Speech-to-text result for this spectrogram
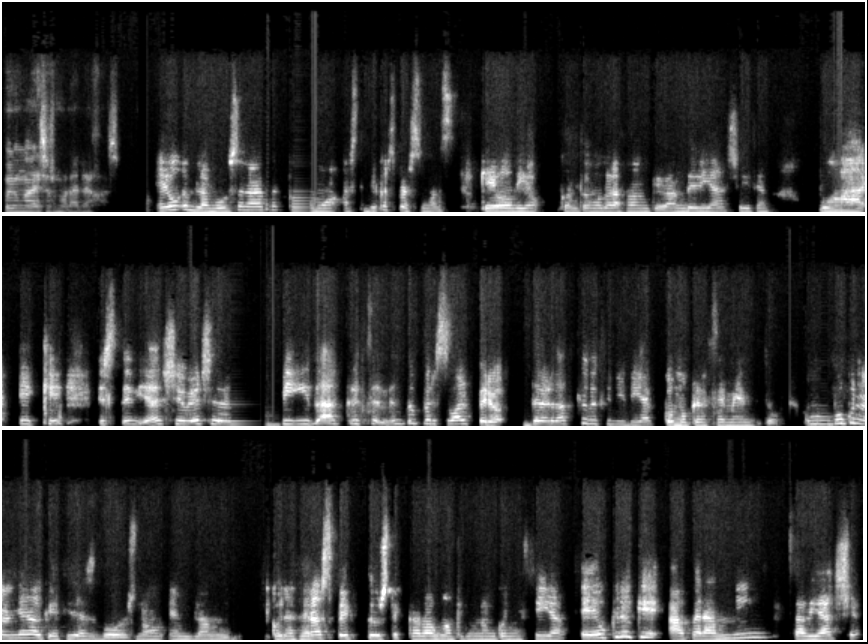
foi unha desas moralejas. Eu, en plan, vou sonar como as típicas persoas que odio con todo o corazón que van de viaxe e dicen Buah, é que este viaxe vai ser vida, crecemento persoal, pero de verdad que o definiría como crecemento. Un pouco na liña do que decides vos, ¿no? En plan, coñecer aspectos de cada unha que non coñecía. Eu eh, creo que a, para min esta viaxe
